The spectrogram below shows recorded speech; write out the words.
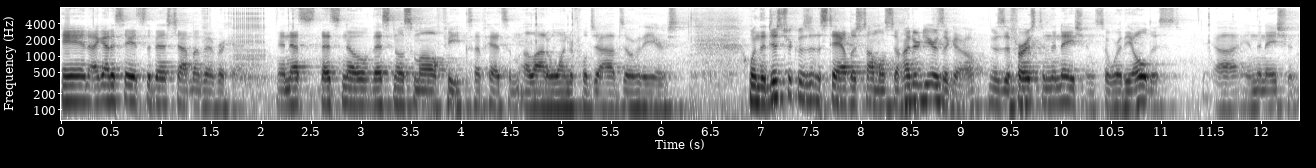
And I got to say, it's the best job I've ever had, and that's that's no that's no small feat because I've had some a lot of wonderful jobs over the years. When the district was established almost 100 years ago, it was the first in the nation, so we're the oldest uh, in the nation.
